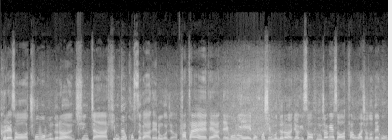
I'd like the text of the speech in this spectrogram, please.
그래서 초보분들은 진짜 힘든 코스가 되는 거죠. 파타에 대한 내공이 높으신 분들은 여기서 흥정해서 타고 가셔도 되고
